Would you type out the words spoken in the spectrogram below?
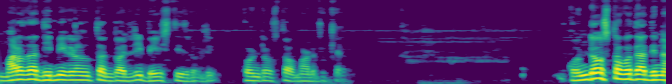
ಮರದ ದಿಮ್ಮಿಗಳನ್ನು ತಂದು ಅಲ್ಲಿ ಬೇಯಿಸ್ತಿದ್ರು ಅಲ್ಲಿ ಕೊಂಡೋತ್ಸವ ಮಾಡೋದಕ್ಕೆ. ಕೊಂಡೋತ್ಸವದ ದಿನ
